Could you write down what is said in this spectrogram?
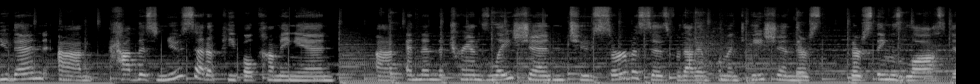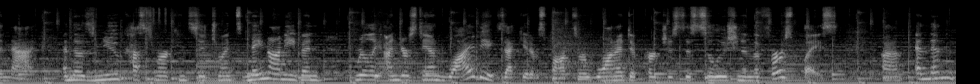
you then um, have this new set of people coming in, um, and then the translation to services for that implementation. There's there's things lost in that, and those new customer constituents may not even really understand why the executive sponsor wanted to purchase this solution in the first place. Um, and then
